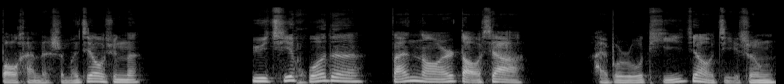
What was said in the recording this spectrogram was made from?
包含了什么教训呢？与其活得烦恼而倒下。还不如啼叫几声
